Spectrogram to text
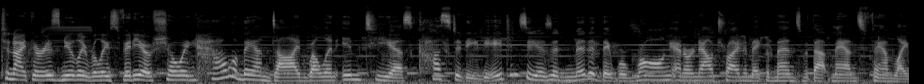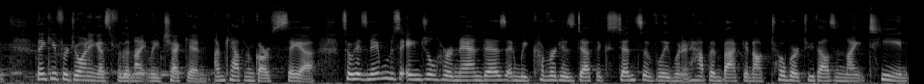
Tonight, there is newly released video showing how a man died while in MTS custody. The agency has admitted they were wrong and are now trying to make amends with that man's family. Thank you for joining us for the nightly check-in. I'm Catherine Garcia. So his name was Angel Hernandez, and we covered his death extensively when it happened back in October 2019.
